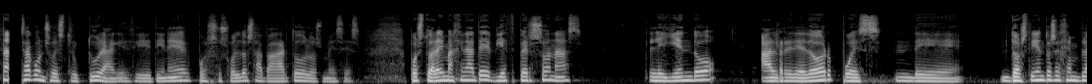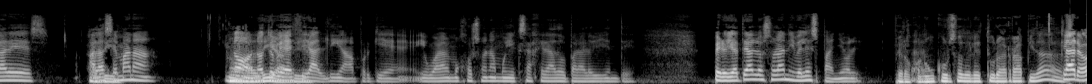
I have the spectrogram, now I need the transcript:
Una empresa con su estructura, que decir, tiene pues sus sueldos a pagar todos los meses. Pues tú ahora imagínate 10 personas leyendo alrededor pues de 200 ejemplares a Al la día. semana. No, No, te voy a decir día. al día, porque igual a lo mejor suena muy exagerado para el oyente. Pero ya te hablo solo a nivel español. Pero con un curso de lectura rápida. Claro.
